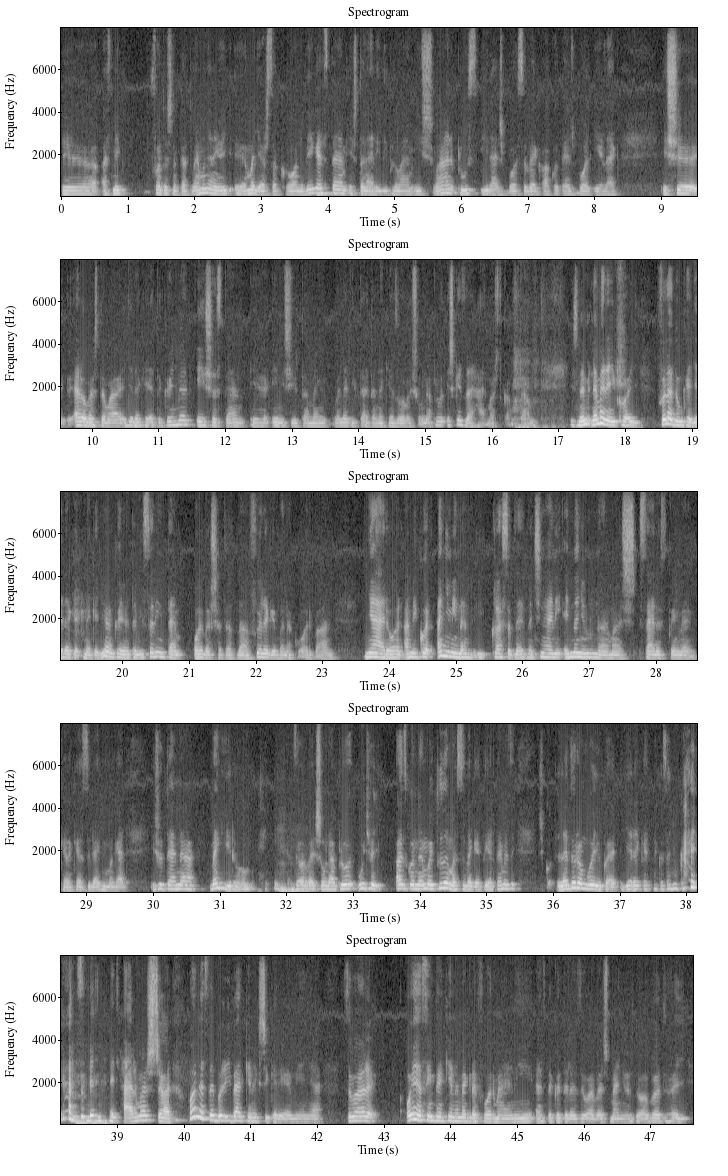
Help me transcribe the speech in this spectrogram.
E, azt még fontosnak tartom elmondani, hogy magyar szakon végeztem, és tanári diplomám is van, plusz írásból, szövegalkotásból élek. És elolvastam a gyerek helyett a könyvet, és aztán én is írtam meg, vagy lediktáltam neki az olvasónaplót, és kézzel hármast kaptam. És nem, nem elég, hogy feladunk egy gyerekeknek egy olyan könyvet, ami szerintem olvashatatlan, főleg ebben a korban, nyáron, amikor annyi minden klasszot lehetne csinálni, egy nagyon unalmas száraz könyvben kell kezdeni magát és utána megírom az olvasónapló, úgyhogy azt gondolom, hogy tudom a szöveget értelmezni, és akkor ledorongoljuk a gyereket meg az anyukáját egy, egy hármassal. Hol lesz ebből így bárkinek sikerélménye? Szóval olyan szinten kéne megreformálni ezt a kötelező olvasmányos dolgot, hogy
